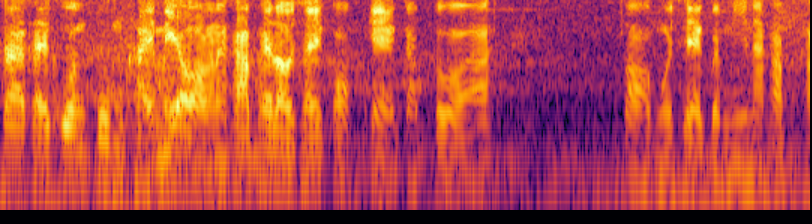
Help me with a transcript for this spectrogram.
ถ้าไขควงปุ้มไขไม่ออกนะครับ ให้เราใช้กอกแก่กับตัวตอกหัวแชกแบบนี้นะครับไข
